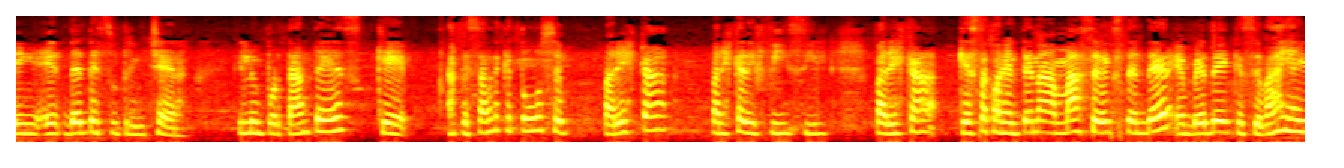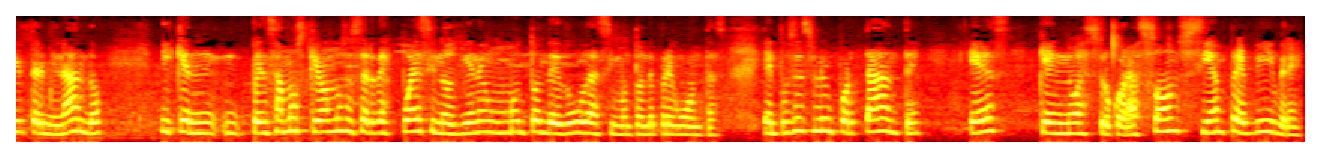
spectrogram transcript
desde su trinchera. Y lo importante es que a pesar de que todo se parezca, parezca difícil, parezca que esta cuarentena más se va a extender en vez de que se vaya a ir terminando, y que pensamos qué vamos a hacer después y nos vienen un montón de dudas y un montón de preguntas. Entonces lo importante es que en nuestro corazón siempre vibre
